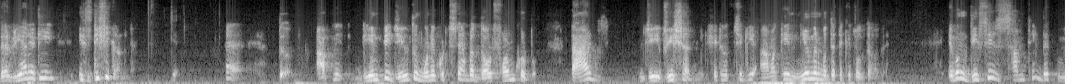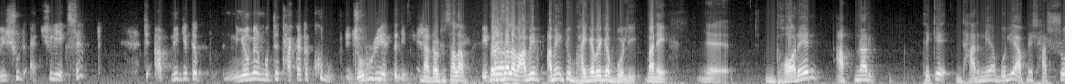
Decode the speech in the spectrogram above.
the reality is difficult হ্যাঁ তো আপনি বিএনপি যেহেতু মনে করছে আমরা দল ফর্ম করব তার যে ভিশন সেটা হচ্ছে কি আমাকে নিয়মের মধ্যে থেকে চলতে হবে। এবং this is something that we should actually accept যে আপনি যেটা নিয়মের মধ্যে থাকাটা খুব জরুরি একটা জিনিস। না ডক্টর সালাম ডক্টর সালাম আমি আমি একটু ভাইগা ভাইগা বলি মানে ধরেন আপনার থেকে ধার নিয়ে বলি আপনি সাতশো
